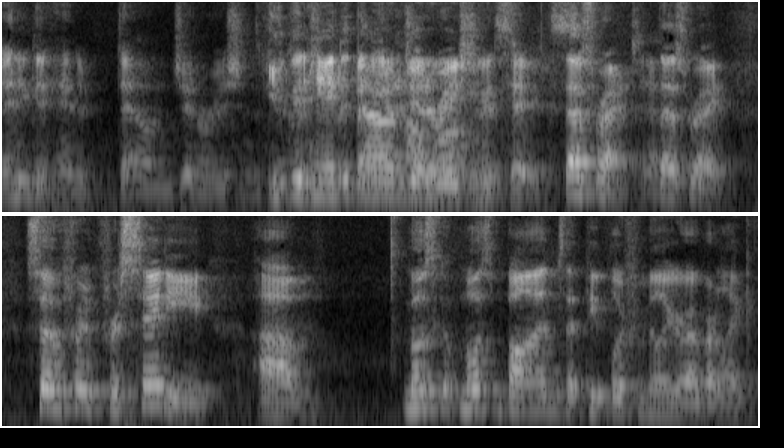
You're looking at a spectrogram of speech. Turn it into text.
And you can hand it down generations. You could hand it down generations. it takes. That's right. Yeah. That's right. So for for SETI. Um, most most bonds that people are familiar of are like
